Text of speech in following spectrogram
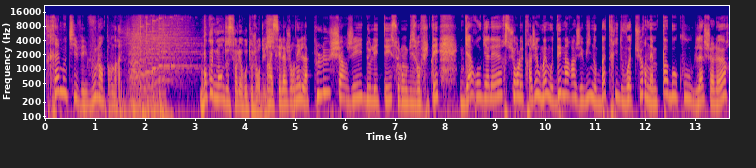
très motivés, vous l'entendrez. Beaucoup de monde sur les routes aujourd'hui. c'est la journée la plus chargée de l'été selon Bison Futé. Gare aux galères sur le trajet ou même au démarrage. Et oui, nos batteries de voitures n'aiment pas beaucoup la chaleur.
